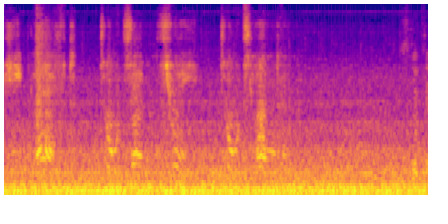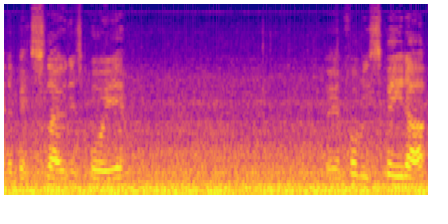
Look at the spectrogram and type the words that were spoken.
Keep left towards M3 towards London. It's looking a bit slow, this boy here. We'll probably speed up.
